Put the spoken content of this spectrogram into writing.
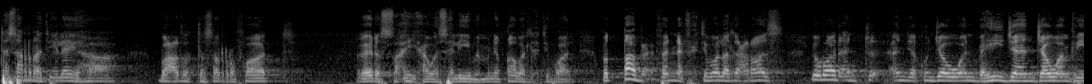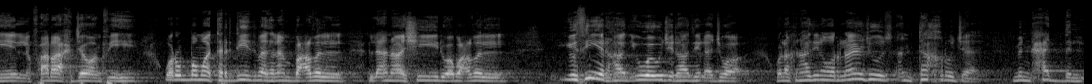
تسرت إليها بعض التصرفات غير الصحيحة وسليمة من إقامة الاحتفال. بالطبع فإن في احتفالات الأعراس يراد أن أن يكون جوا بهيجا جوا فيه الفرح جوا فيه وربما ترديد مثلا بعض الأناشيد وبعض ال... يثير هذه ويوجد هذه الأجواء. ولكن هذه الأمور لا يجوز أن تخرج من حد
